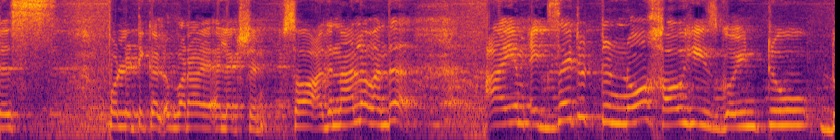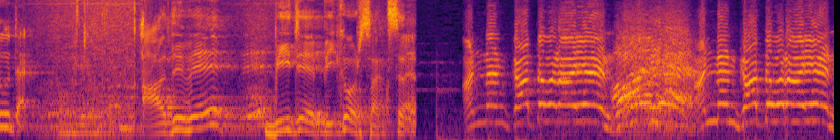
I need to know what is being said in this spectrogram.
this political vara election. So அதனால வந்து i am excited to know how he is going to do that. அதுவே பிஜேபிக்கு ஒரு சக்சஸ் அண்ணன் காத்தவராயன்! அண்ணன் காத்தவராயன்!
